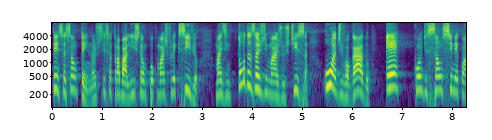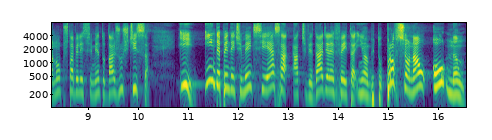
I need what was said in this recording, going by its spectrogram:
Tem exceção? Tem. Na justiça trabalhista é um pouco mais flexível, mas em todas as demais justiças, o advogado é condição sine qua non para o estabelecimento da justiça. E, independentemente se essa atividade é feita em âmbito profissional ou não.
